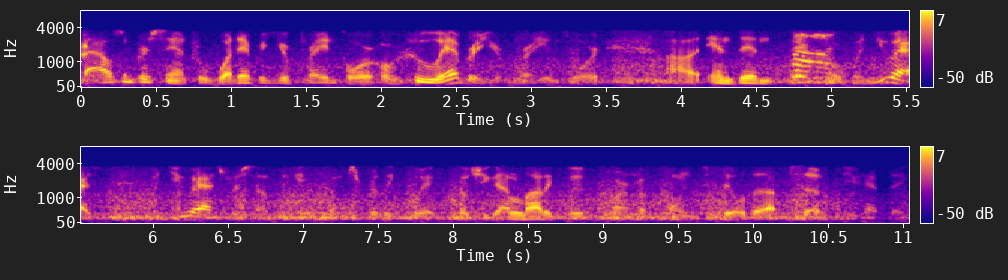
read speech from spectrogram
thousand percent for whatever you're praying for, or whoever you're praying for, uh, and then therefore, when you ask when you ask for something, it comes really quick because you got a lot of good karma points built up. So you have that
